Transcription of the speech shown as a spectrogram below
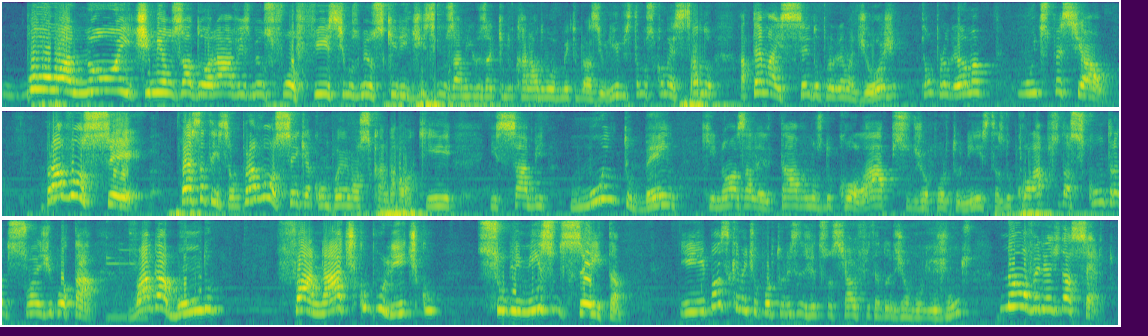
Boa noite, meus adoráveis, meus fofíssimos, meus queridíssimos amigos aqui do canal do Movimento Brasil Livre. Estamos começando até mais cedo o programa de hoje, que é um programa muito especial. Para você, presta atenção, para você que acompanha o nosso canal aqui e sabe muito bem que nós alertávamos do colapso de oportunistas, do colapso das contradições de botar vagabundo, fanático político, submisso de seita e basicamente oportunistas de rede social e fritadores de hambúrguer juntos, não haveria de dar certo.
